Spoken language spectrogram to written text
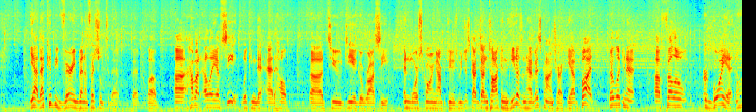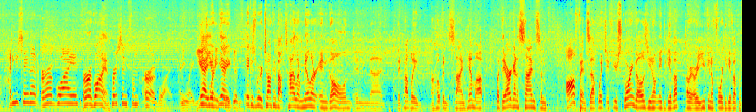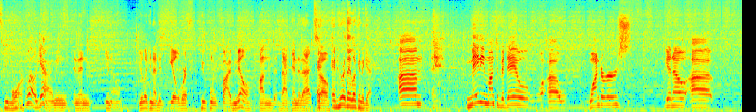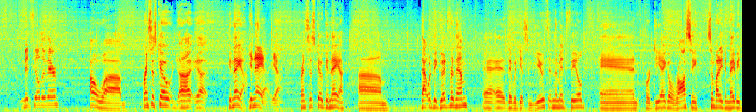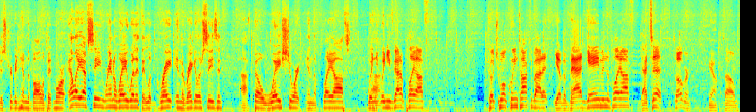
yeah, that could be very beneficial to that that club. Uh, how about LAFC looking to add help uh, to Diego Rossi and more scoring opportunities? We just got done talking. He doesn't have his contract yet, but they're looking at a fellow Uruguayan. oh, How do you say that? Uruguayan Uruguayan. person from Uruguay. Anyway, Yeah, you're, U23 yeah, midfielder. because we were talking about Tyler Miller in goal, and, and uh, they probably are hoping to sign him up, but they are going to sign some offense up. Which, if you're scoring goals, you don't need to give up, or, or you can afford to give up a few more. Well, yeah, I mean, and then you know you're looking at a deal worth 2.5 mil on the back end of that. So and, and who are they looking to get? Um, maybe Montevideo uh, Wanderers. You know, uh, midfielder there, Oh, um Francisco uh, uh, Ganea. Guinea. Yeah, Francisco Ganea. Um, that would be good for them. Uh, uh, they would get some youth in the midfield. And for Diego Rossi, somebody to maybe distribute him the ball a bit more. LAFC ran away with it. They looked great in the regular season, uh, fell way short in the playoffs. when Uh, when you've got a playoff, Coach Mulqueen talked about it. You have a bad game in the playoff. That's it. It's over. yeah. So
